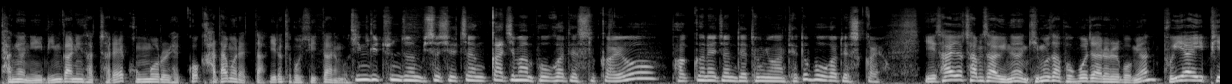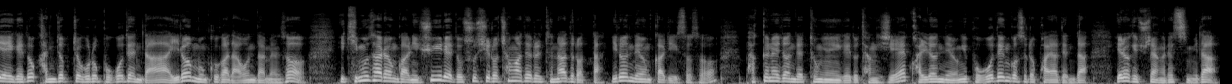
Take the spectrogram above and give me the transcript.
당연히 민간인 사찰에 공모를 했고 가담을 했다 이렇게 볼 수 있다는 거죠. 김기춘 전 비서실장까지만 보고가 됐을까요? 박근혜 전 대통령한테도 보고가 됐을까요? 이 사회적 참사위는 기무사 보고 자료를 보면 VIP에게도 간접적으로 보고된다 이런 문구가 나온다면서 이 기무사령관이 휴일에도 수시로 청와대를 드나들었다 이런 내용까지 있어서 박근혜 전 대통령에게도 당시에 관련 내용이 보고된 것으로 봐야 된다. 이렇게 주장을 했습니다.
